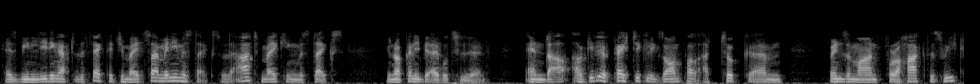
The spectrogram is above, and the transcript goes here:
has been leading up to the fact that you made so many mistakes. Without making mistakes, you're not going to be able to learn. And I'll, I'll give you a practical example. I took um, friends of mine for a hike this week.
